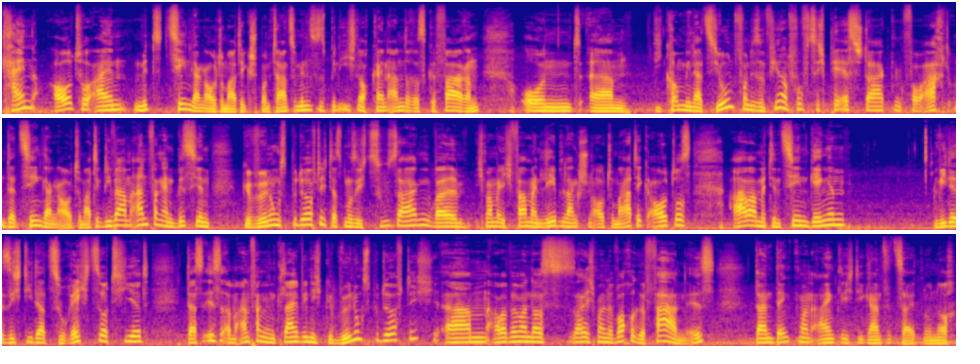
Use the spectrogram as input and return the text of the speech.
kein Auto ein mit 10-Gang-Automatik spontan. Zumindest bin ich noch kein anderes gefahren. Und ähm, die Kombination von diesem 450 PS starken V8 und der 10-Gang-Automatik, die war am Anfang ein bisschen gewöhnungsbedürftig, das muss ich zusagen, weil ich meine, ich fahre mein Leben lang schon Automatikautos, aber mit den 10 Gängen wie der sich die da zurecht sortiert, das ist am Anfang ein klein wenig gewöhnungsbedürftig. Ähm, aber wenn man das, sage ich mal, eine Woche gefahren ist, dann denkt man eigentlich die ganze Zeit nur noch,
